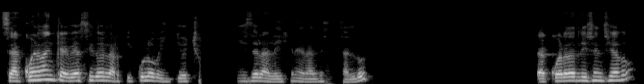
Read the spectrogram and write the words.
¿se acuerdan que había sido el artículo 28 de la Ley General de Salud? ¿Te acuerdas, licenciado?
